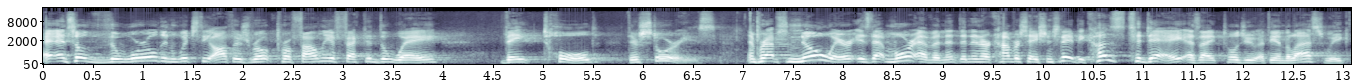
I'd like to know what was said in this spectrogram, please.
And so the world in which the authors wrote profoundly affected the way they told their stories. And perhaps nowhere is that more evident than in our conversation today, because today, as I told you at the end of last week,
